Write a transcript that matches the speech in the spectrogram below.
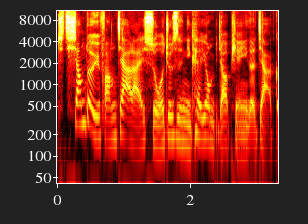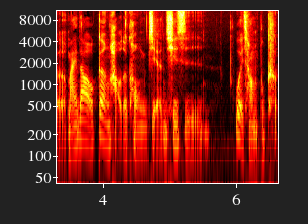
相对于房价来说，就是你可以用比较。便宜的价格买到更好的空间，其实未尝不可。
